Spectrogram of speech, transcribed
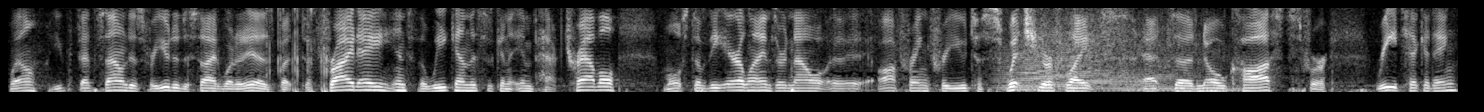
well, you, that sound is for you to decide what it is, but to Friday into the weekend, this is going to impact travel. Most of the airlines are now uh, offering for you to switch your flights at uh, no cost for reticketing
